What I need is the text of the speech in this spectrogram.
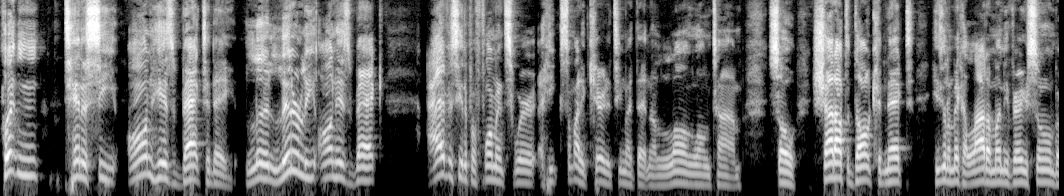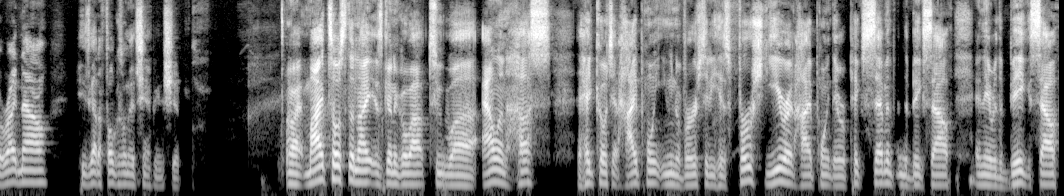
putting Tennessee on his back today, Li- literally on his back. I haven't seen a performance where he somebody carried a team like that in a long, long time. So shout out to Dog Knecht. He's going to make a lot of money very soon, but right now he's got to focus on that championship. All right, my toast of the night is going to go out to uh, Alan Huss, the head coach at High Point University. His first year at High Point, they were picked seventh in the Big South, and they were the Big South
